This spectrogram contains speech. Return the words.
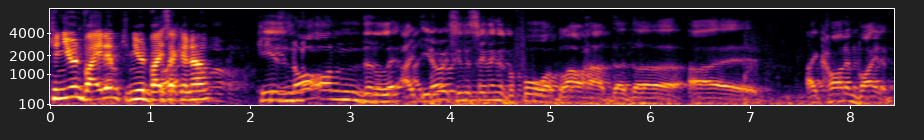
can you invite him? Can you invite Sekuno? He is not on the list. You know, it's in the same thing as before what Blau had. The, the, uh, I can't invite him.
